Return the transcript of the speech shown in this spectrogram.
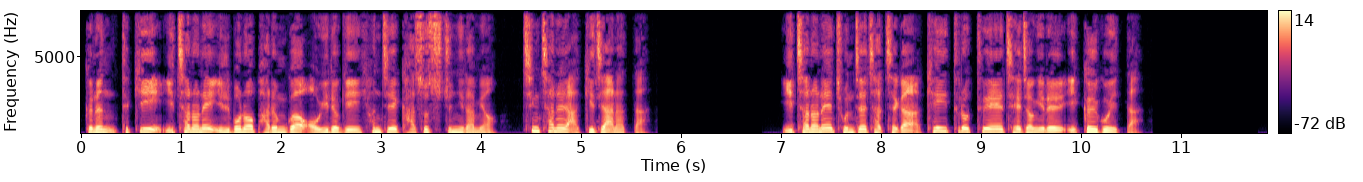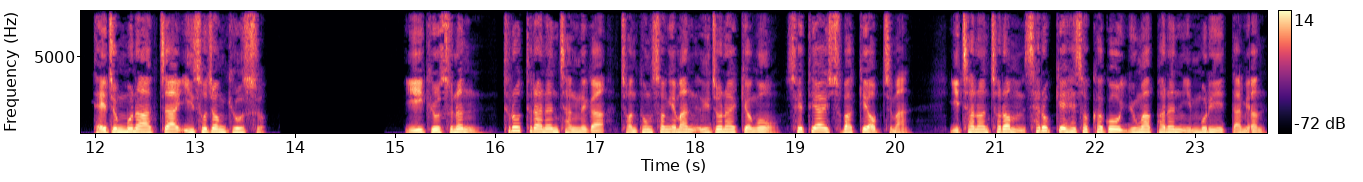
그는 특히 이찬원의 일본어 발음과 어휘력이 현지 가수 수준이라며 칭찬을 아끼지 않았다. 이찬원의 존재 자체가 K트로트의 재정의를 이끌고 있다. 대중문화학자 이소정 교수. 이 교수는 트로트라는 장르가 전통성에만 의존할 경우 쇠퇴할 수밖에 없지만 이찬원처럼 새롭게 해석하고 융합하는 인물이 있다면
